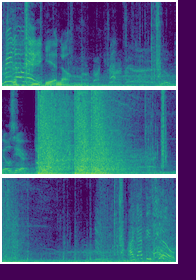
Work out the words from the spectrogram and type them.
Reloading. Yeah, no. Pills here. I got these pills.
